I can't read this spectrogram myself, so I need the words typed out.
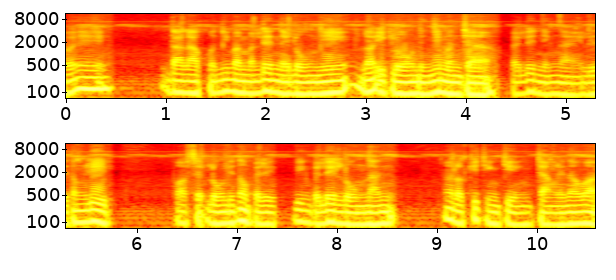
ว่าดาราคนที่มันมาเล่นในโรงนี้ แล้วอีกโรงหนึ่งนี่มันจะไปเล่นยังไง หรือต้องรีบ พอเสร็จโรงที่ต้องไปวิ่งไปเล่นโรงนั้นถ้าเราคิดจริง ๆ จังเลยนะว่า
